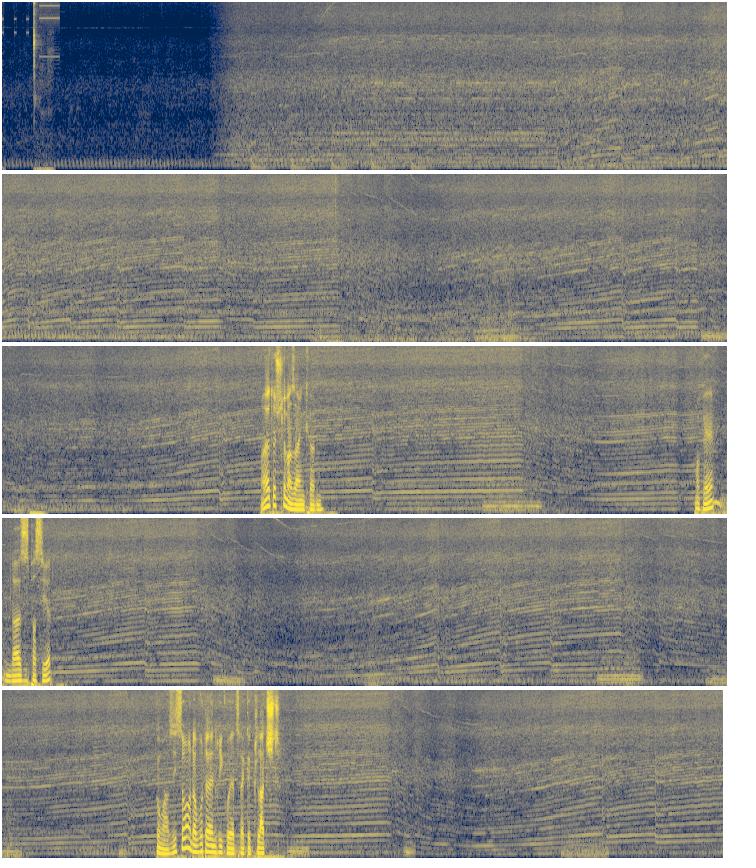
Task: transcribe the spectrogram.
Hätte schlimmer sein können. Okay, da ist es passiert. Guck mal, siehst du? Da wurde der Enrico jetzt weggeklatscht.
